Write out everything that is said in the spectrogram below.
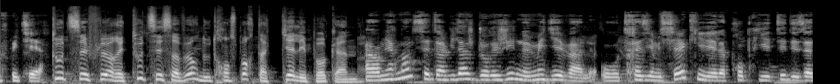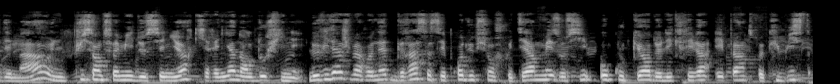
fruitière. Toutes ces fleurs et toutes ces saveurs nous transportent à quelle époque, Anne? Alors Mirmande, c'est un village d'origine médiévale. Au XIIIe siècle, il est la propriété des Adémar, une puissante famille de seigneurs qui régna dans le Dauphiné. Le village va renaître grâce à ses productions fruitières, mais aussi au coup de cœur de l'écrivain et peintre cubiste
